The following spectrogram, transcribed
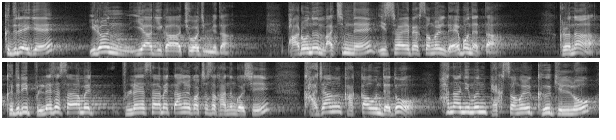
그들에게 이런 이야기가 주어집니다. 바로는 마침내 이스라엘 백성을 내보냈다. 그러나 그들이 블레셋 사람을 블레셋 사람의 땅을 거쳐서 가는 것이 가장 가까운데도 하나님은 백성을 그 길로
